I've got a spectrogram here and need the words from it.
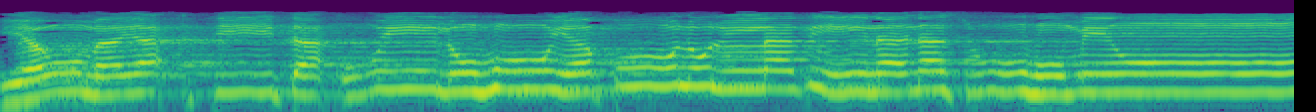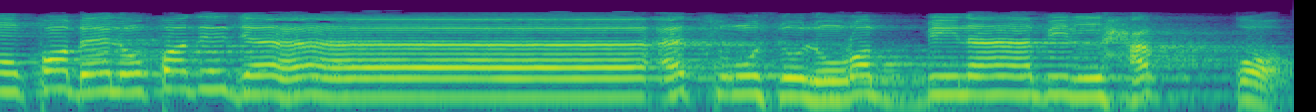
يَوْمَ يَأْتِي تَأْوِيلُهُ يَقُولُ الَّذِينَ نَسُوهُ مِن قَبْلُ قَدْ جَاءَتْ رُسُلُ رَبِّنَا بِالْحَقِّ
